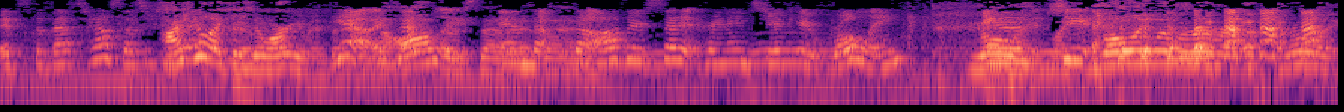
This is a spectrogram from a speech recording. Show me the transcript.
it's the best house. That's what she said. I said. feel like there's Yeah. no argument. There. Yeah, the exactly. author said and it. the, the author said it. Her name's J.K. Rowling. rolling, and like she- rolling with the river, rolling.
